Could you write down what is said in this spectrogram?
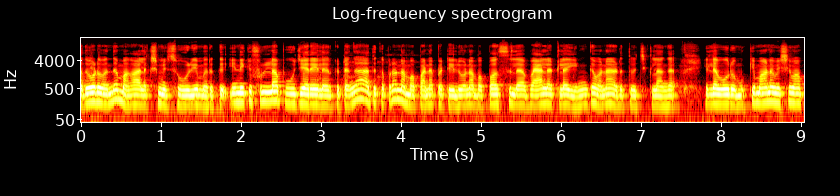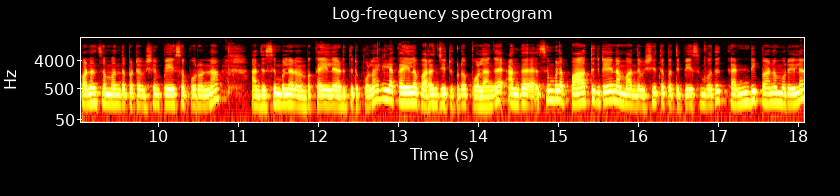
அதோடு வந்து மகாலட்சுமி சூழியம் இருக்குது இன்றைக்கி ஃபுல்லாக பூஜை அறையில் இருக்கட்டுங்க. அதுக்கப்புறம் நம்ம பணப்பட்டியிலோ நம்ம பர்ஸில் வேலெட்டில் எங்கே வேணால் எடுத்து வச்சுக்கலாங்க. இல்லை ஒரு முக்கியமான விஷயமா பணம் சம்மந்தப்பட்ட விஷயம் பேச போகிறோன்னா அந்த சிம்பிளை நம்ம கையில் எடுத்துகிட்டு போகலாம். இல்லை கையில் வரைஞ்சிட்டு கூட போகலாங்க. அந்த சிம்பிளை பார்த்துக்கிட்டே நம்ம அந்த விஷயத்தை பற்றி பேசும்போது கண்டிப்பான முறையில்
